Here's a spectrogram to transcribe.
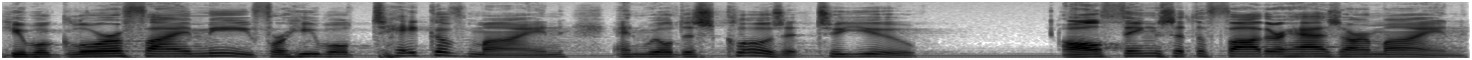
He will glorify me, for he will take of mine and will disclose it to you. All things that the Father has are mine.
